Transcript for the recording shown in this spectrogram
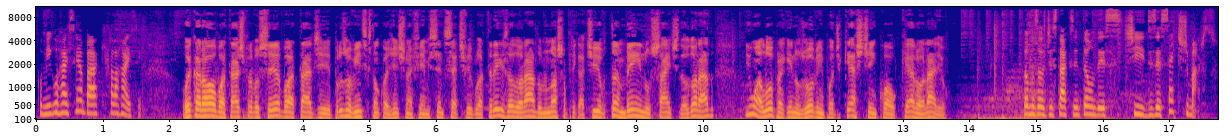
comigo Raíssen Abac. Fala, Raíssen. Oi, Carol, boa tarde para você, boa tarde para os ouvintes que estão com a gente no FM 107,3 Eldorado, no nosso aplicativo, também no site da Eldorado. E um alô para quem nos ouve em podcast em qualquer horário. Vamos aos destaques então deste 17 de março.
